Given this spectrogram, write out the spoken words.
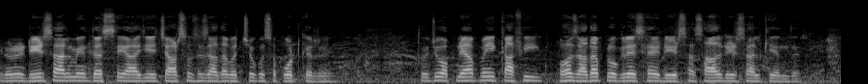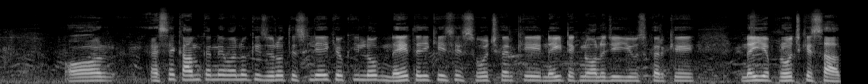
इन्होंने डेढ़ साल में दस से आज ये चार सौ से ज़्यादा बच्चों को सपोर्ट कर रहे हैं। तो जो अपने आप में काफ़ी बहुत ज़्यादा प्रोग्रेस है डेढ़ सा, साल डेढ़ साल के अंदर। और ऐसे काम करने वालों की ज़रूरत इसलिए क्योंकि लोग नए तरीके से सोच करके नई टेक्नोलॉजी यूज़ करके नई अप्रोच के साथ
